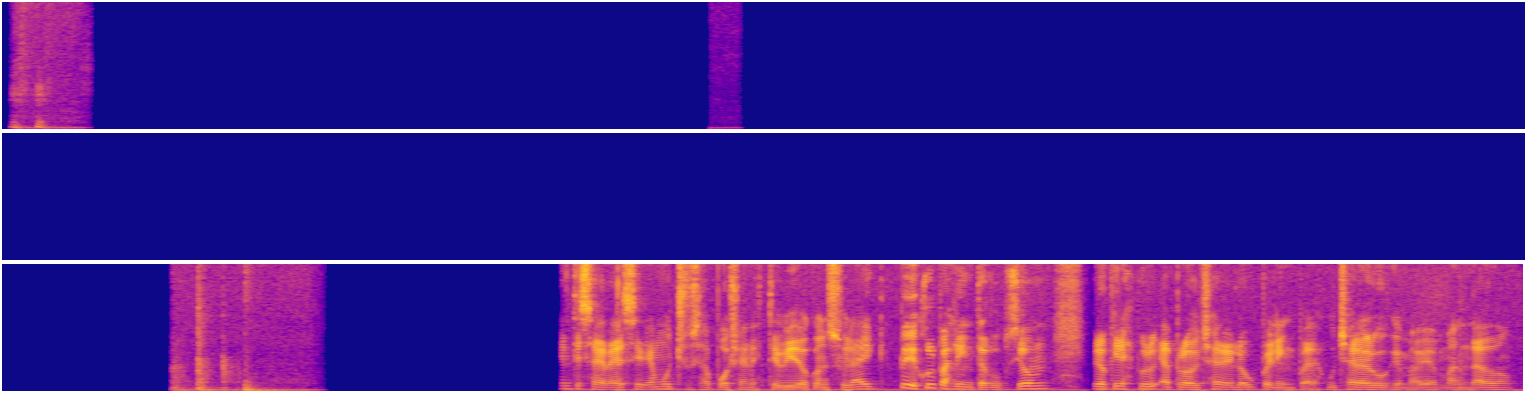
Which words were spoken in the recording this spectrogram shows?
Gente, se agradecería mucho si apoyan este video con su like. Pido disculpas la interrupción, pero quería aprovechar el opening para escuchar algo que me habían mandado.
